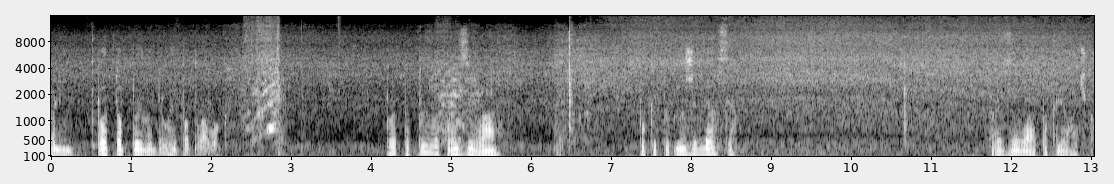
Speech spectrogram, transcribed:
Блін, потопило другий поплавок. Потопило, прозівав. Поки тут наживлявся. Призивав покльовочку.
